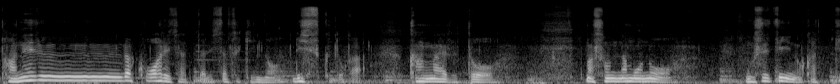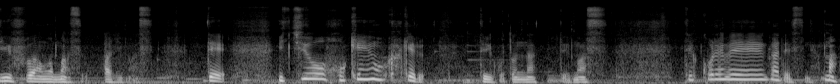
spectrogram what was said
パネルが壊れちゃったりした時のリスクとか考えると、まあ、そんなものを載せていいのかっていう不安はまずあります。で一応保険をかけるっていうことになってます。でこれがですねまあ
